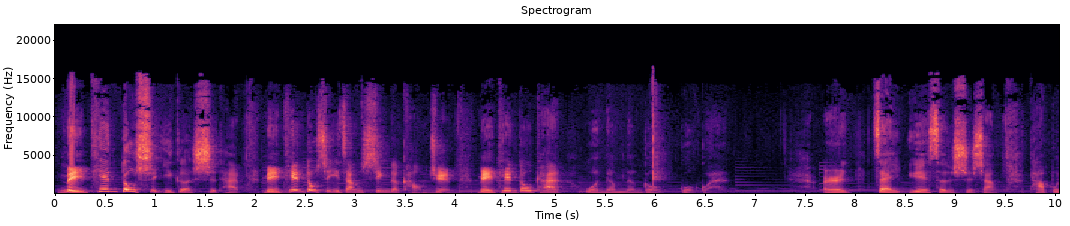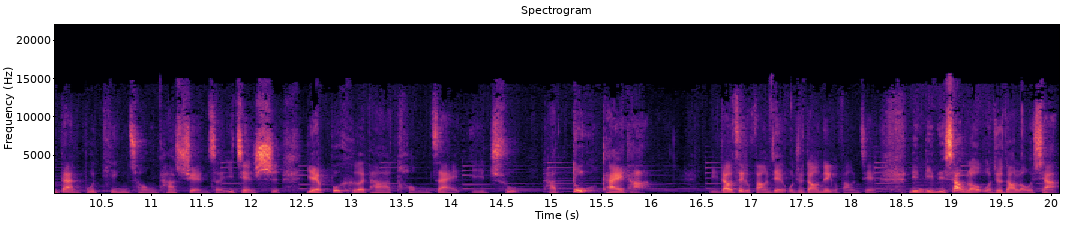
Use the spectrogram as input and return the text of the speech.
每天都是一个试探，每天都是一张新的考卷，每天都看我能不能够过关。而在约瑟的事上，他不但不听从他选择一件事，也不和他同在一处，他躲开他。你到这个房间，我就到那个房间；你你你上楼，我就到楼下；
